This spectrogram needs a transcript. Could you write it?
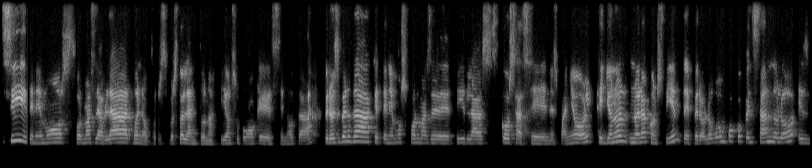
Sí, tenemos formas de hablar, bueno, por supuesto la entonación supongo que se nota, pero es verdad que tenemos formas de decir las cosas en español que yo no, no era consciente, pero luego un poco pensándolo, es,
